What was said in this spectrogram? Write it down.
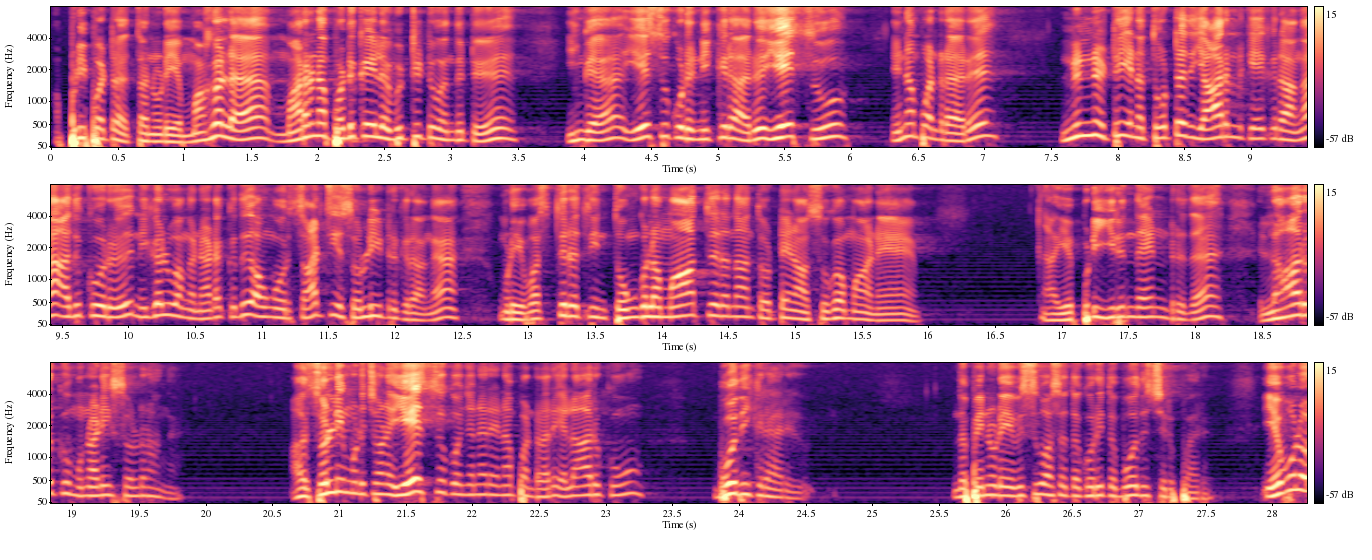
அப்படிப்பட்ட தன்னுடைய மகளை மரண படுக்கையில் விட்டுட்டு வந்துட்டு இங்கே இயேசு கூட நிற்கிறாரு இயேசு என்ன பண்ணுறாரு நின்றுட்டு என்னை தொட்டது யாருன்னு கேட்குறாங்க அதுக்கு ஒரு நிகழ்வு அங்கே நடக்குது. அவங்க ஒரு சாட்சியை சொல்லிகிட்டு இருக்கிறாங்க. உங்களுடைய வஸ்திரத்தின் தொங்குல மாத்திரம் தான் தொட்டேன். நான் சுகமானேன். நான் எப்படி இருந்தேன்றத எல்லாருக்கும் முன்னாடி சொல்கிறாங்க அது சொல்லி முடித்தோன்னே இயேசு கொஞ்ச நேரம் என்ன பண்ணுறாரு எல்லாருக்கும் போதிக்கிறாரு. இந்த பெண்ணுடைய விசுவாசத்தை குறித்து போதிச்சிருப்பார். எவ்வளோ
